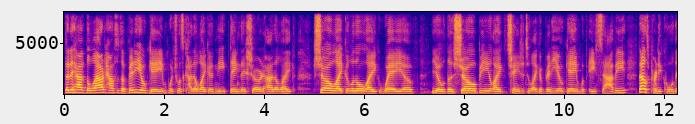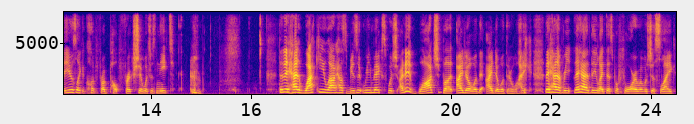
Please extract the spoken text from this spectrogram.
Then they have The Loud House as a video game, which was kind of like a neat thing. They showed how to like show like a little like way of you know the show being like changed into like a video game with Ace Savvy. That was pretty cool. They used like a clip from Pulp Friction, which was neat. Then they had Wacky Loud House Music Remix, which I didn't watch, but I know what they, I know what they're like. They had a re, they had a thing like this before, and it was just like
